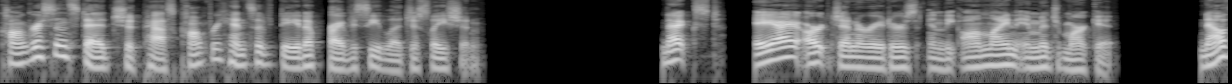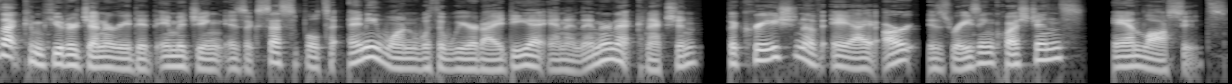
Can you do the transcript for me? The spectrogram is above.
Congress instead should pass comprehensive data privacy legislation. Next, AI art generators in the online image market. Now that computer generated imaging is accessible to anyone with a weird idea and an internet connection, the creation of AI art is raising questions and lawsuits.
